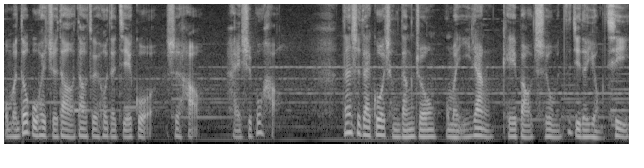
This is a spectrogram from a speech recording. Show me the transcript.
我们都不会知道到最后的结果是好还是不好。但是在过程当中，我们一样可以保持我们自己的勇气，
